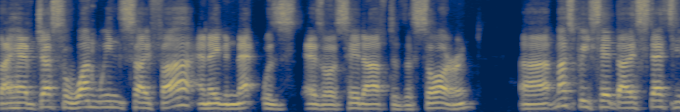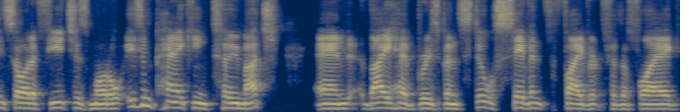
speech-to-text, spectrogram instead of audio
They have just the one win so far, and even that was, as I said, after the siren. Uh, must be said, though, Stats Insider Futures model isn't panicking too much, and they have Brisbane still seventh favourite for the flag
